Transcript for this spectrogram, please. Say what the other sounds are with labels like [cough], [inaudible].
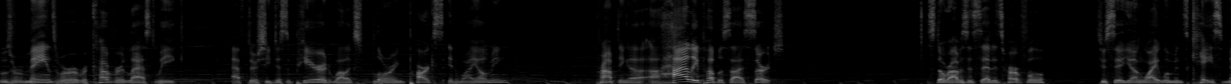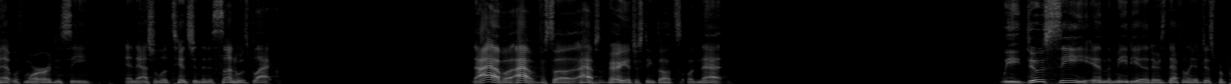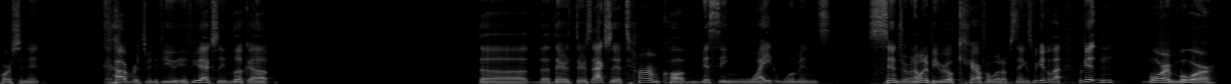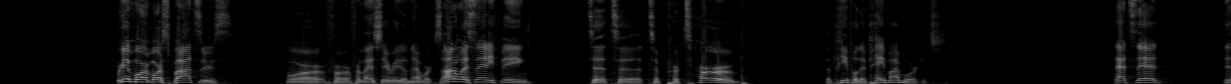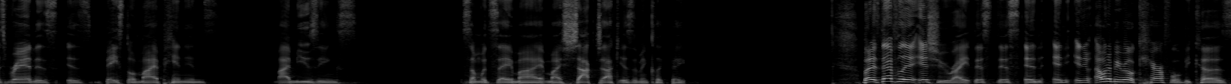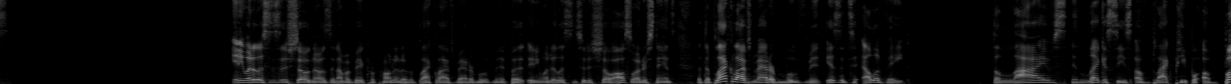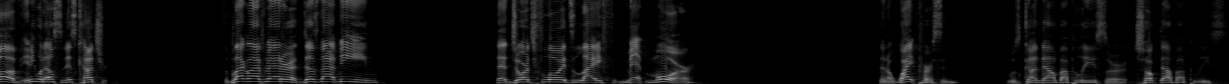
whose remains were recovered last week after she disappeared while exploring parks in Wyoming, prompting a, a highly publicized search. Still, Robinson said it's hurtful to see a young white woman's case met with more urgency and national attention than his son, who was black. Now, I have a, I have, I have some very interesting thoughts on that. We do see in the media there's definitely a disproportionate coverage. I mean, if you if you actually look up the the there's there's actually a term called missing white woman's syndrome, and I want to be real careful what I'm saying because we're getting a lot we're getting more and more we're getting more and more sponsors for for for Lance J Radio Network. So I don't want to say anything to to to perturb the people that pay my mortgage. That said, this brand is is based on my opinions, my musings. Some would say my my shock jockism and clickbait. But it's definitely an issue, right? This this and and, and I want to be real careful because anyone that listens to this show knows that I'm a big proponent of the Black Lives Matter movement, but anyone that listens to this show also understands that the Black Lives Matter movement isn't to elevate the lives and legacies of black people above anyone else in this country. So Black Lives Matter does not mean that George Floyd's life meant more than a white person who was gunned down by police or choked out by police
